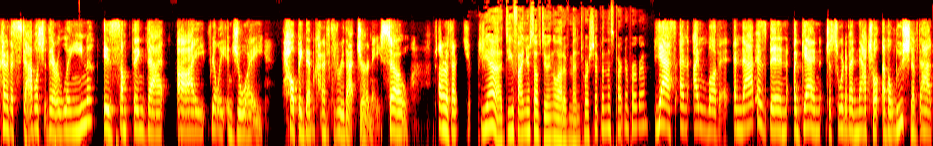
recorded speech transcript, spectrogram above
kind of establish their lane is something that I really enjoy helping them kind of through that journey. So I don't know if that. Yeah. Do you find yourself doing a lot of mentorship in this partner program? Yes. And I love it. And that has been, again, just sort of a natural evolution of that.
